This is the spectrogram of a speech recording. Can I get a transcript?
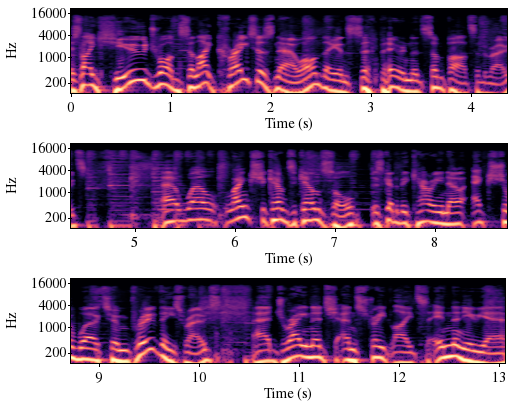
It's like huge ones. They're like craters now, aren't they? And appearing in some parts of the roads. Uh, well, Lancashire County Council is going to be carrying out extra work to improve these roads, uh, drainage and streetlights in the new year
